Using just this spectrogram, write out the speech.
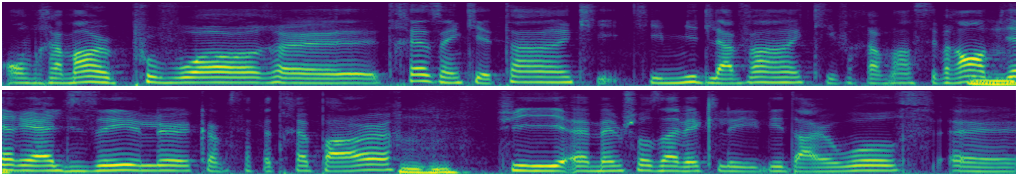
ont vraiment un pouvoir euh, très inquiétant qui, qui est mis de l'avant, qui est vraiment, c'est vraiment Mhm. bien réalisé, là, comme ça fait très peur. Mhm. Puis euh, même chose avec les, les Direwolf, euh,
